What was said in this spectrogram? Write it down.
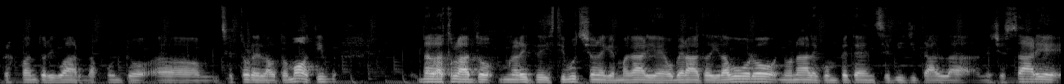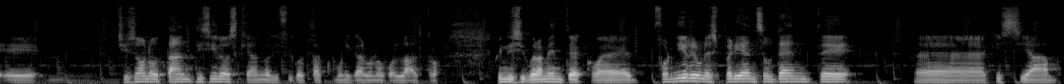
per quanto riguarda appunto uh, il settore dell'automotive, dall'altro lato una rete di distribuzione che magari è operata di lavoro, non ha le competenze digital necessarie e ci sono tanti silos che hanno difficoltà a comunicare uno con l'altro. Quindi sicuramente ecco, è fornire un'esperienza utente eh, che sia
